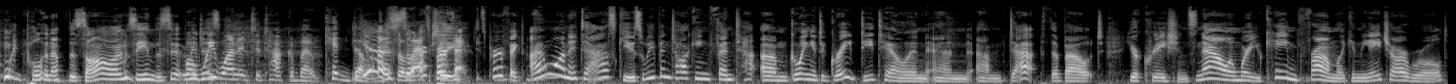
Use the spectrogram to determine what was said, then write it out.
Like pulling up the song, seeing the Well, we images. wanted to talk about kiddom, Yes, so, so, that's actually, perfect. It's perfect. I wanted to ask you. So we've been talking, fanta- um, going into great detail and and um, depth about your creations now and where you came from, like in the HR world,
